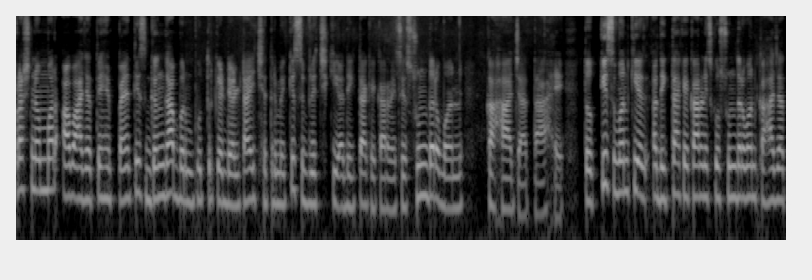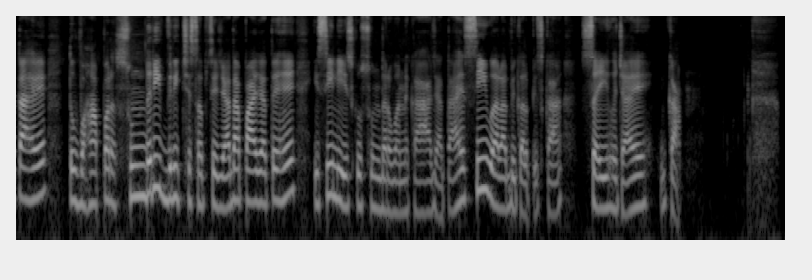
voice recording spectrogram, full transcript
प्रश्न नंबर, अब आ जाते हैं पैंतीस। गंगा ब्रह्मपुत्र के डेल्टाई क्षेत्र में किस वृक्ष की अधिकता के कारण इसे सुंदर वन कहा जाता है? तो किस वन की अधिकता के कारण इसको सुंदर वन कहा जाता है? तो वहाँ पर सुंदरी वृक्ष सबसे ज़्यादा पाए जाते हैं, इसीलिए इसको सुंदर वन कहा जाता है। सी वाला विकल्प इसका सही हो जाएगा।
